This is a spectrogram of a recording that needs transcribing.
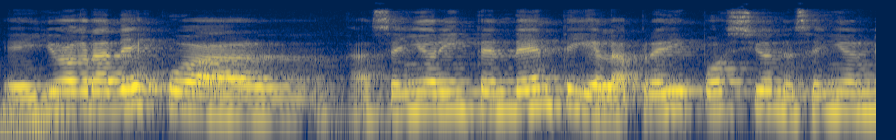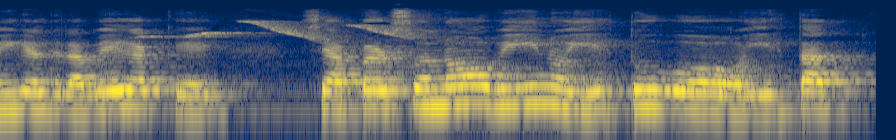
Eh, yo agradezco al, señor intendente y a la predisposición del señor Miguel de la Vega que se apersonó, vino y estuvo y está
